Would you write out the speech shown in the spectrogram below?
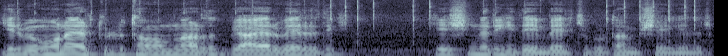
20 won'a her türlü tamamlardık. Bir ayar verirdik. Yeşimleri gideyim belki buradan bir şey gelir.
